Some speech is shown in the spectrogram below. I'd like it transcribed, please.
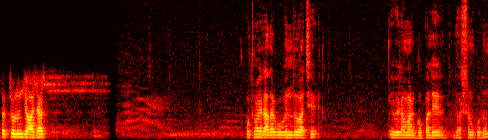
তা চলুন, যাওয়া যাক। প্রথমে রাধা গোবিন্দ আছে। এবার আমার গোপালের দর্শন করুন।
